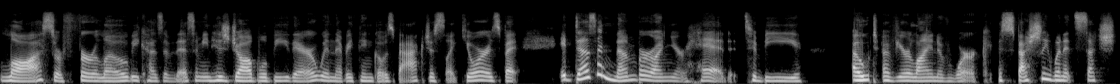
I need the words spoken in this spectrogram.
loss or furlough because of this. I mean, his job will be there when everything goes back, just like yours, but it does a number on your head to be out of your line of work, especially when it's such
